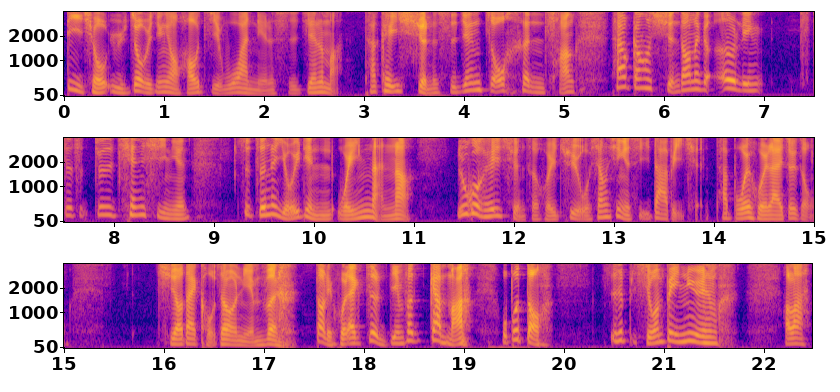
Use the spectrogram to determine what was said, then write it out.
地球宇宙已经有好几万年的时间了嘛，他可以选的时间轴很长，他要刚好选到那个二零，就是就是千禧年，是真的有一点为难呐。如果可以选择回去，我相信也是一大笔钱，他不会回来这种需要戴口罩的年份。到底回来这年份干嘛？我不懂，是喜欢被虐吗？好啦，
